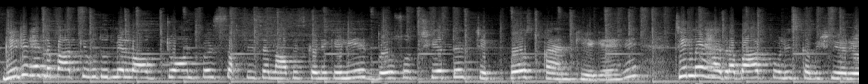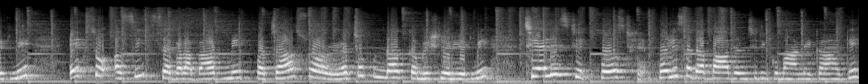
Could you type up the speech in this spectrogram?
ग्रेटर हैदराबाद के हदूद में लॉकडाउन पर सख्ती से नाफिज करने के लिए दो सौ छिहत्तर चेक पोस्ट कायम किए गए हैं जिनमें हैदराबाद पुलिस कमिश्नरेट में 180, सैबराबाद में 50 और रचकुंडा कमिश्नरेट में 46 चेक पोस्ट हैं। पुलिस हैदराबाद अंजनी कुमार ने कहा कि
